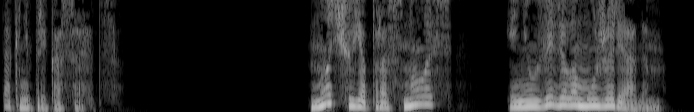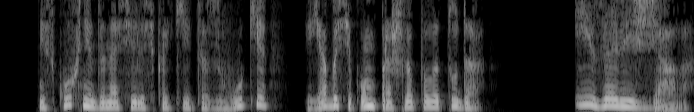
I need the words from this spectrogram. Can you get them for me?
так не прикасаются. Ночью я проснулась и не увидела мужа рядом. Из кухни доносились какие-то звуки, и я босиком прошлепала туда. И завизжала.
